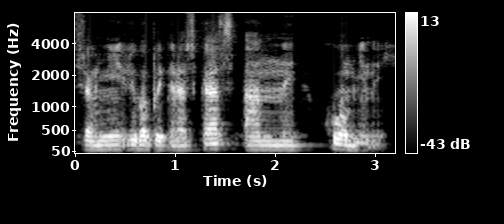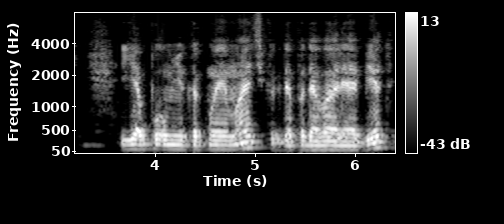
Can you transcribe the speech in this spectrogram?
Сравни любопытный рассказ Анны Комниной. Я помню, как моя мать, когда подавали обед,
